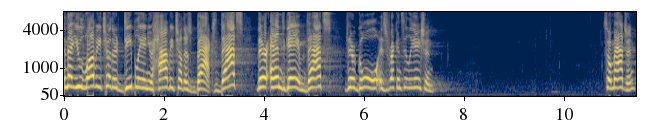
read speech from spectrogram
and that you love each other deeply and you have each other's backs. That's their end game. That's their goal is reconciliation. So imagine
